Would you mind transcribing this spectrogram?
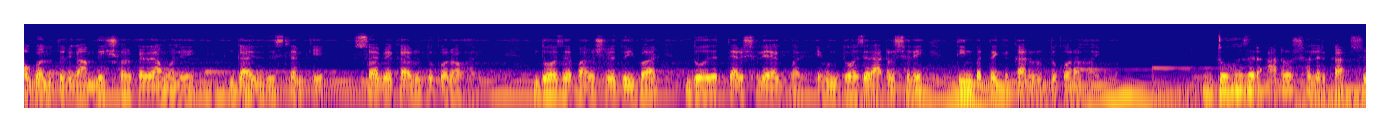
অগণতান্ত্রিক আমলিক সরকারের আমলে গাইদুল ইসলামকে ছয়বার কারারুদ্ধ করা হয়। দু হাজার বারো সালে দুইবার, দু হাজার তেরো সালে একবার এবং দু হাজার আঠেরো সালে তিনবার তাকে কারারুদ্ধ করা হয়। দু হাজার আঠারো সালের কাটসু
